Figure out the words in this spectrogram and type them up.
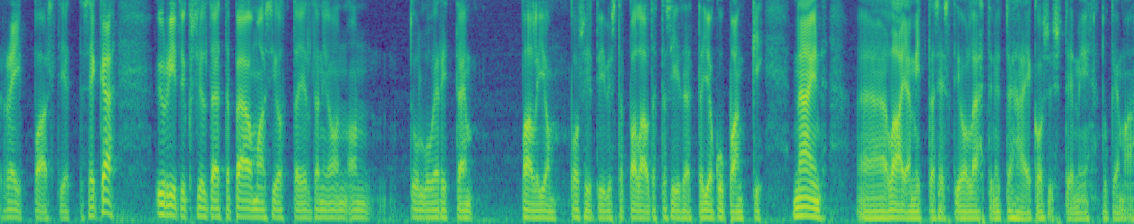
reippaasti, että sekä yrityksiltä että pääomasijoittajilta niin on, on tullut erittäin paljon positiivista palautetta siitä, että joku pankki näin laajamittaisesti on lähtenyt tähän ekosysteemiin tukemaan,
